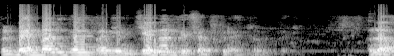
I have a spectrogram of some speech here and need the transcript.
पर महिरबानी करे पंहिंजे चैनल खे सब्सक्राइब ज़रूरु कजो अलाह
